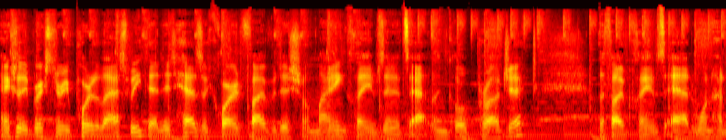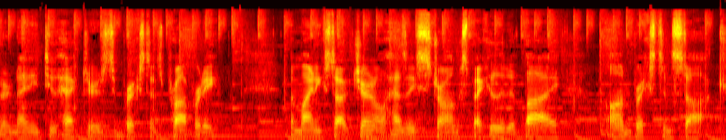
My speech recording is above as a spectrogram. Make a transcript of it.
Actually, Brixton reported last week that it has acquired five additional mining claims in its Atlin Gold project. The five claims add 192 hectares to Brixton's property. The Mining Stock Journal has a strong speculative buy on Brixton stock.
